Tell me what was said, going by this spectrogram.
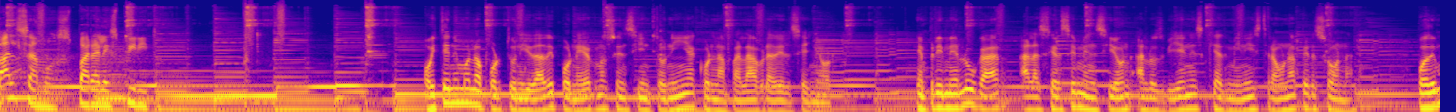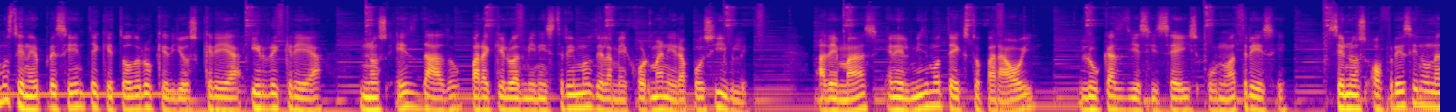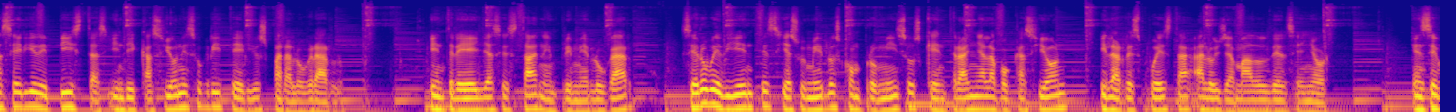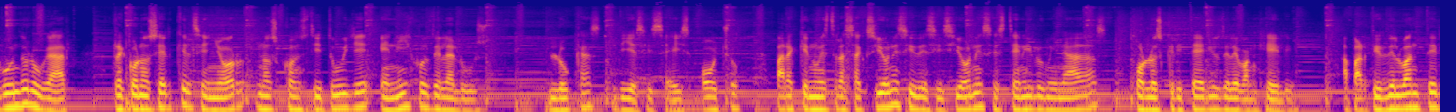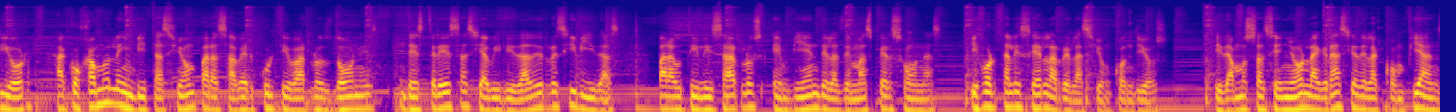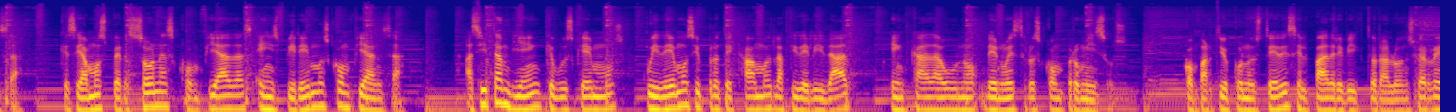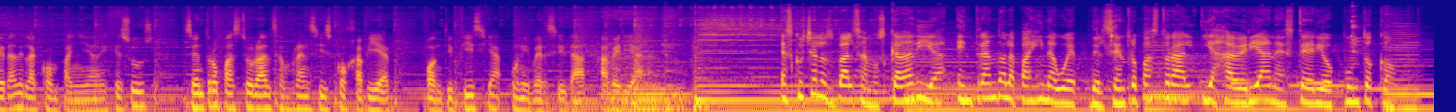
Bálsamos para el Espíritu. Hoy tenemos la oportunidad de ponernos en sintonía con la palabra del Señor. En primer lugar, al hacerse mención a los bienes que administra una persona, podemos tener presente que todo lo que Dios crea y recrea nos es dado para que lo administremos de la mejor manera posible. Además, en el mismo texto para hoy, Lucas 16, 1 a 13, se nos ofrecen una serie de pistas, indicaciones o criterios para lograrlo. Entre ellas están, en primer lugar, ser obedientes y asumir los compromisos que entraña la vocación y la respuesta a los llamados del Señor. En segundo lugar, reconocer que el Señor nos constituye en hijos de la luz. Lucas 16:8, para que nuestras acciones y decisiones estén iluminadas por los criterios del Evangelio. A partir de lo anterior, acojamos la invitación para saber cultivar los dones, destrezas y habilidades recibidas para utilizarlos en bien de las demás personas y fortalecer la relación con Dios. Pidamos al Señor la gracia de la confianza, que seamos personas confiadas e inspiremos confianza, así también que busquemos, cuidemos y protejamos la fidelidad en cada uno de nuestros compromisos. Compartió con ustedes el Padre Víctor Alonso Herrera de la Compañía de Jesús, Centro Pastoral San Francisco Javier, Pontificia Universidad Javeriana. Escucha los bálsamos cada día entrando a la página web del Centro Pastoral y a javerianaestereo.com.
